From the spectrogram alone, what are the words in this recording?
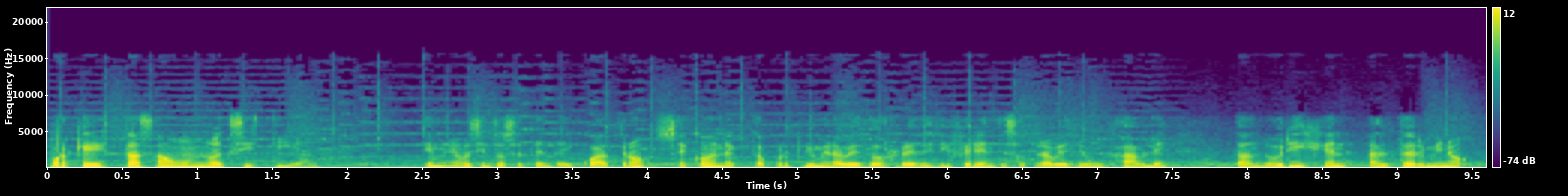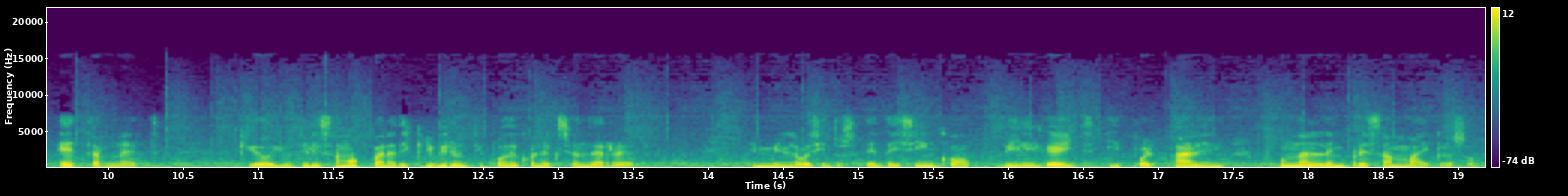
porque éstas aún no existían. En 1974 se conecta por primera vez dos redes diferentes a través de un cable, dando origen al término Ethernet, que hoy utilizamos para describir un tipo de conexión de red. En 1975, Bill Gates y Paul Allen fundan la empresa Microsoft.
